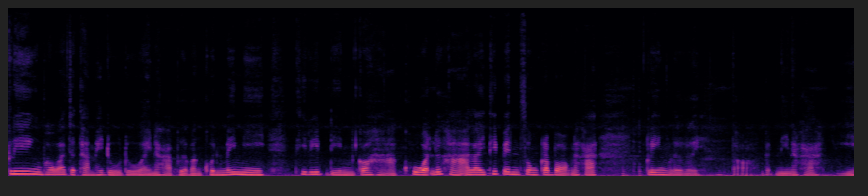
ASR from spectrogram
กลิ้ง เพราะว่าจะทำให้ดูด้วยนะคะ เผื่อบางคนไม่มีที่รีดดินก็หาขวดหรือหาอะไรที่เป็นทรงกระบอกนะคะ กลิ้งเลยต่อแบบนี้นะคะนี้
